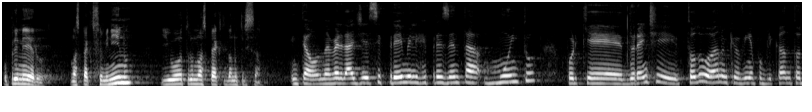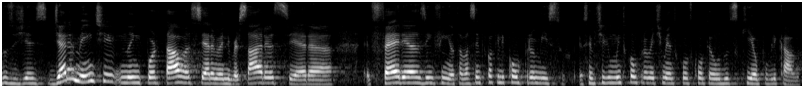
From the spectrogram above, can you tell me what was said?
O primeiro, no aspecto feminino, e o outro no aspecto da nutrição. Então, na verdade, esse prêmio ele representa muito porque durante todo o ano que eu vinha publicando, todos os dias, diariamente, não importava se era meu aniversário, se era férias, enfim, eu estava sempre com aquele compromisso. Eu sempre tive muito comprometimento com os conteúdos que eu publicava.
